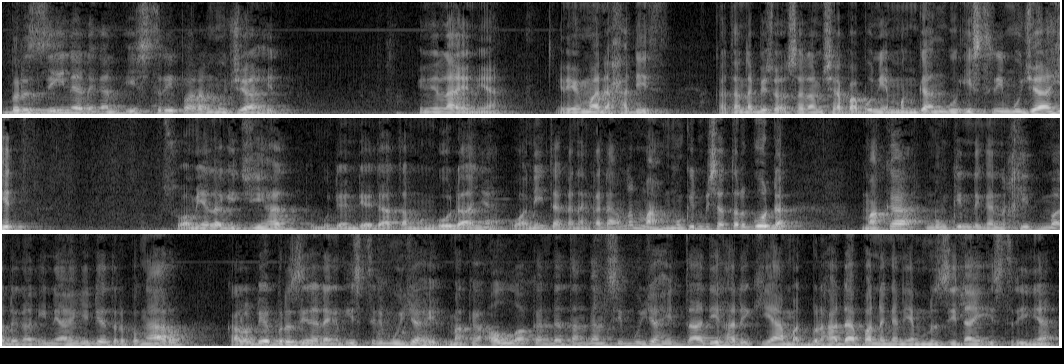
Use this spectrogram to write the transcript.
berzina dengan istri para mujahid ini lain ya ini memang ada hadis kata Nabi SAW siapa pun yang mengganggu istri mujahid Suaminya lagi jihad, kemudian dia datang menggodanya, wanita kadang-kadang lemah, mungkin bisa tergoda. Maka mungkin dengan khidmah, dengan ini akhirnya dia terpengaruh. Kalau dia berzina dengan istri mujahid, maka Allah akan datangkan si mujahid tadi hari kiamat berhadapan dengan yang menzinai istrinya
